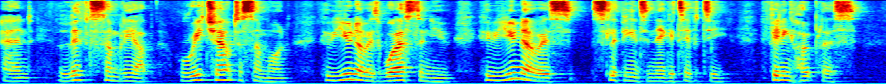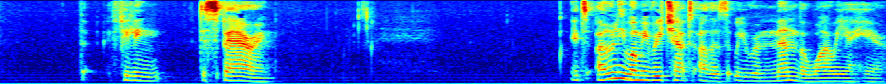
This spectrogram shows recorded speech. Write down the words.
and lift somebody up. Reach out to someone who you know is worse than you, who you know is slipping into negativity, feeling hopeless, feeling despairing. It's only when we reach out to others that we remember why we are here.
